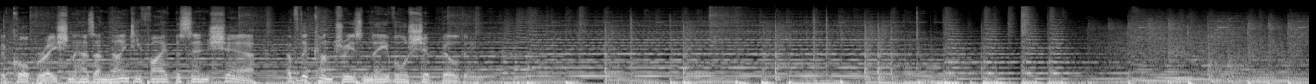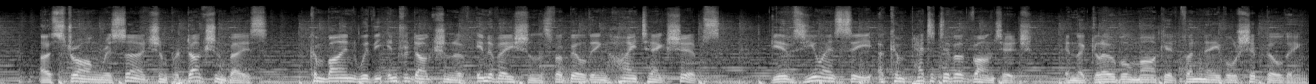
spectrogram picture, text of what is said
The corporation has a 95% share of the country's naval shipbuilding. A strong research and production base, combined with the introduction of innovations for building high-tech ships, gives USC a competitive advantage in the global market for naval shipbuilding.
